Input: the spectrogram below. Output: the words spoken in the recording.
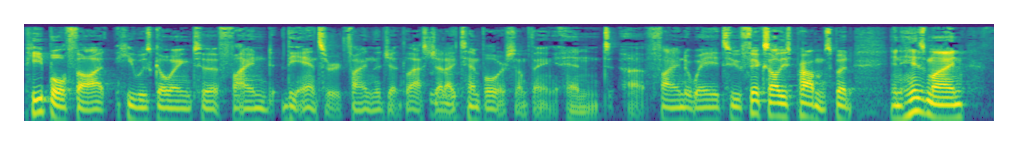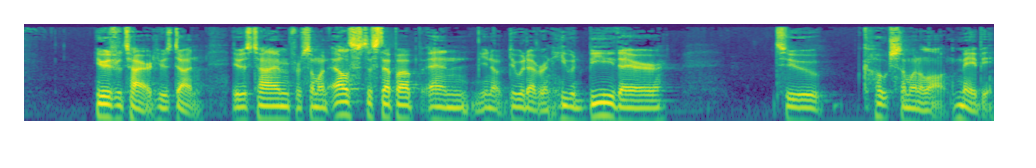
people thought he was going to find the answer, find the Je- last Jedi temple or something, and uh, find a way to fix all these problems. But in his mind, he was retired. He was done. It was time for someone else to step up and you know do whatever, and he would be there to coach someone along, maybe.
